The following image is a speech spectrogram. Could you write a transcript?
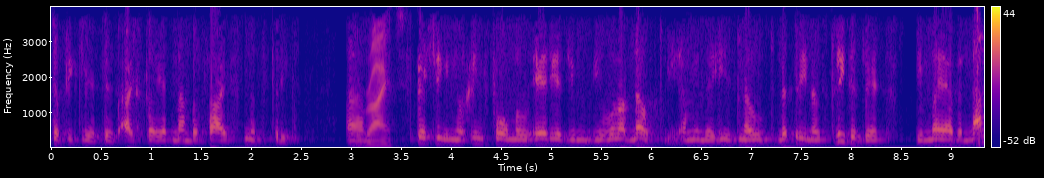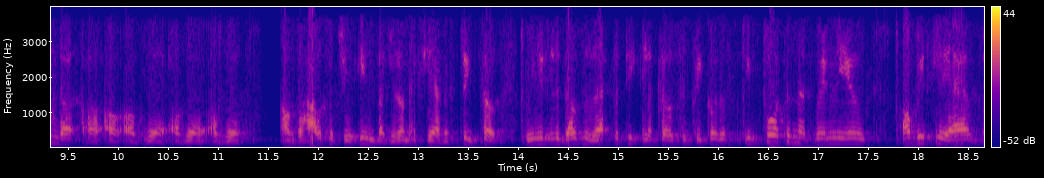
typically it says I stay at number five Smith Street. Um, right. Especially in your informal areas, you, you will not know. I mean, there is no, literally no street address. You may have a number of, of the of the of the of the house that you're in, but you don't actually have a street. So we needed to go through that particular process because it's important that when you obviously have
